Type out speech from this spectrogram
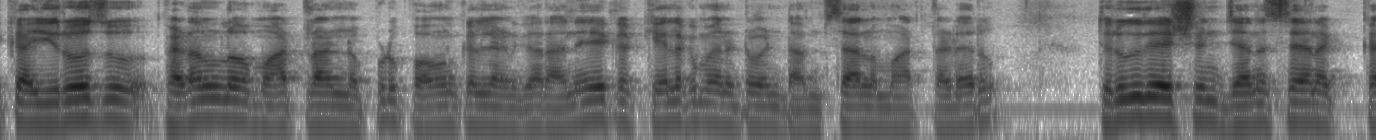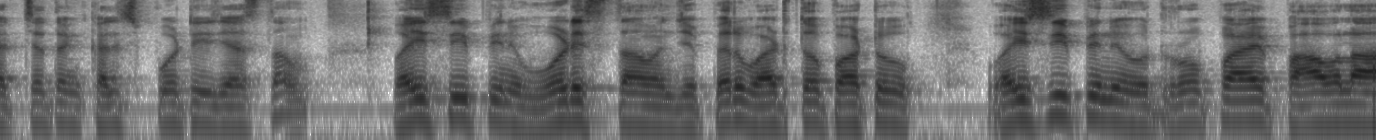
ఇక ఈరోజు పెడంలో మాట్లాడినప్పుడు పవన్ కళ్యాణ్ గారు అనేక కీలకమైనటువంటి అంశాలను మాట్లాడారు. తెలుగుదేశం జనసేన ఖచ్చితంగా కలిసి పోటీ చేస్తాం వైసీపీని ఓడిస్తామని చెప్పారు. వాటితో పాటు వైసీపీని రూపాయి పావలా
